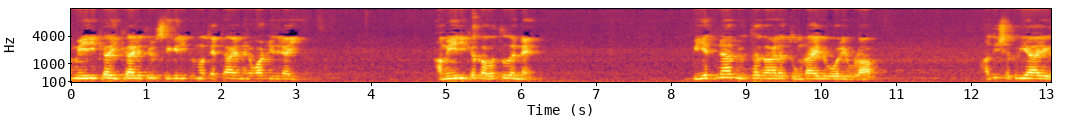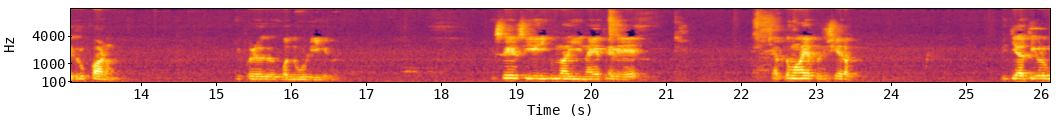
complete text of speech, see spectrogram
അമേരിക്ക ഇക്കാര്യത്തിൽ സ്വീകരിക്കുന്ന തെറ്റായ നിലപാടിനെതിരായി അമേരിക്കക്കകത്ത് തന്നെ വിയറ്റ്നാം യുദ്ധകാലത്ത് ഉണ്ടായതുപോലെയുള്ള അതിശക്തിയായ എതിർപ്പാണ് ഇപ്പോൾ വന്നുകൊണ്ടിരിക്കുന്നത്. ഇസ്രയേൽ സ്വീകരിക്കുന്ന ഈ നയത്തിനെതിരെ ശക്തമായ പ്രതിഷേധം. വിദ്യാർത്ഥികളും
